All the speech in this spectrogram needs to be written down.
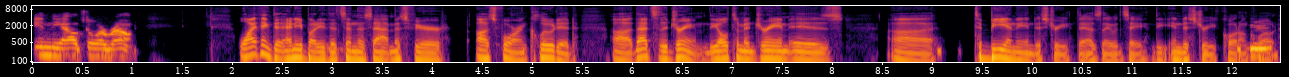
in the outdoor realm. Well, I think that anybody that's in this atmosphere us four included, uh, that's the dream. The ultimate dream is uh, to be in the industry, as they would say, the industry, quote Mm-hmm. unquote.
